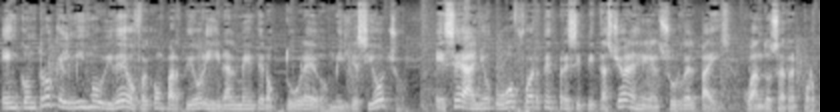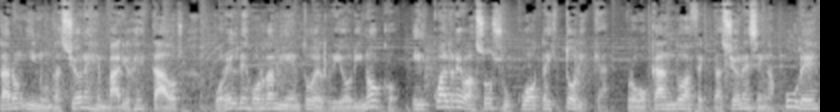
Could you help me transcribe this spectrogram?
encontró que el mismo video fue compartido originalmente en octubre de 2018. Ese año hubo fuertes precipitaciones en el sur del país, cuando se reportaron inundaciones en varios estados por el desbordamiento del río Orinoco, el cual rebasó su cuota histórica, provocando afectaciones en Apure,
